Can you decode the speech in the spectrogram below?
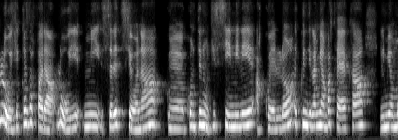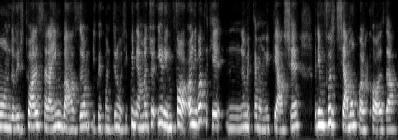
lui che cosa farà? Lui mi seleziona eh, contenuti simili a quello e quindi la mia bacheca, il mio mondo virtuale sarà invaso di quei contenuti. Quindi maggior- io rinfor- ogni volta che noi mettiamo un mi piace, rinforziamo un qualcosa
